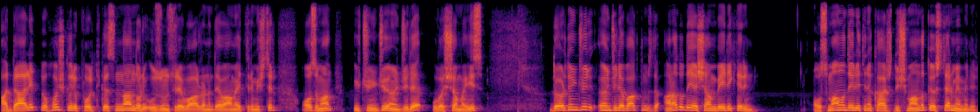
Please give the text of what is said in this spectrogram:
adalet ve hoşgörü politikasından dolayı uzun süre varlığını devam ettirmiştir. O zaman üçüncü öncüle ulaşamayız. Dördüncü öncüle baktığımızda Anadolu'da yaşayan beyliklerin Osmanlı Devleti'ne karşı düşmanlık göstermemeleri.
